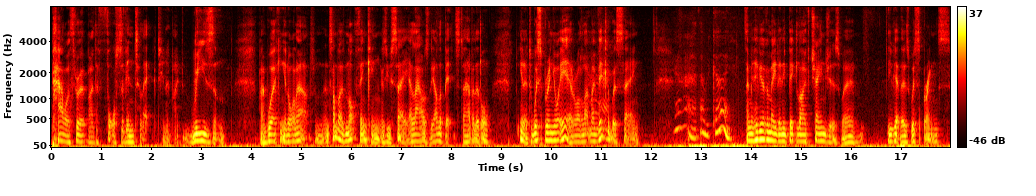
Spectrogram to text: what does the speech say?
power through it by the force of intellect, you know, by reason, by working it all out. And, and sometimes not thinking, as you say, allows the other bits to have a little, you know, to whisper in your ear, or like my vicar was saying. Yeah, there we go. I mean, have you ever made any big life changes where you get those whisperings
